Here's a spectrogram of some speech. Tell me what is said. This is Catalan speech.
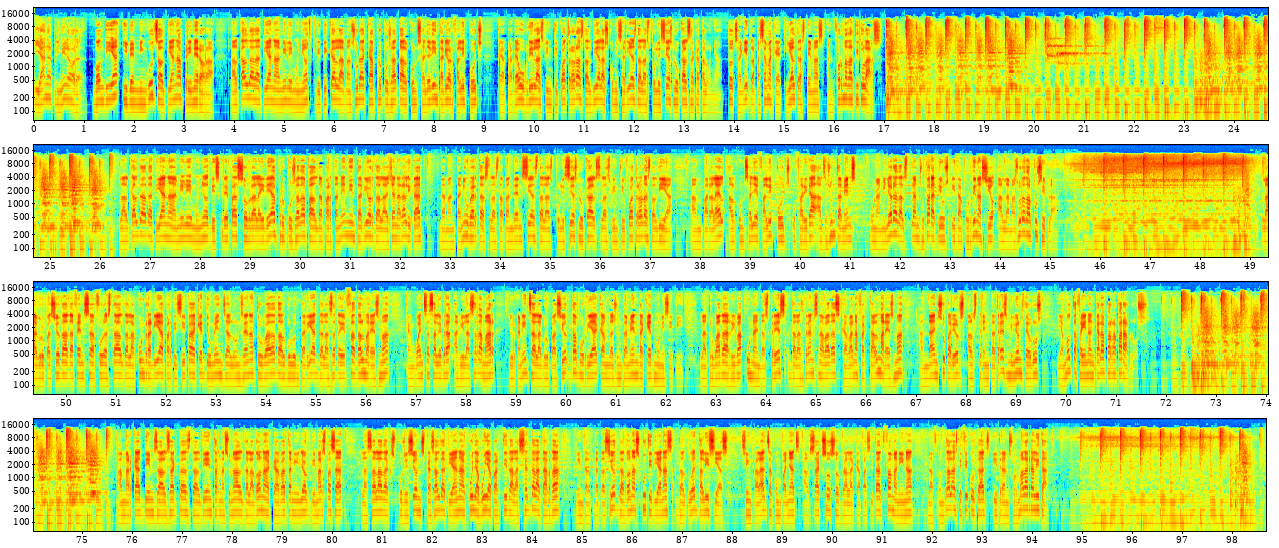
Tiana Primera Hora. Bon dia i benvinguts al Tiana Primera Hora. L'alcalde de Tiana, Emili Muñoz, critica la mesura que ha proposat el conseller d'Interior, Felip Puig, que preveu obrir les 24 hores del dia a les comissaries de les policies locals de Catalunya. Tot seguit repassem aquest i altres temes en forma de titulars. L'alcalde de Tiana, Emili Muñoz, discrepa sobre la idea proposada pel Departament d'Interior de la Generalitat de mantenir obertes les dependències de les policies locals les 24 hores del dia. En paral·lel, el conseller Felip Puig oferirà als ajuntaments una millora dels plans operatius i de coordinació en la mesura del possible. L'agrupació de defensa forestal de la Conreria participa aquest diumenge en l'onzena trobada del voluntariat de les ADF del Maresme, que enguany se celebra a Vilassa de Mar i organitza l'agrupació de Borriac amb l'Ajuntament d'aquest municipi. La trobada arriba un any després de les grans nevades que van afectar el Maresme amb danys superiors als 33 milions d'euros i amb molta feina encara per reparar-los. Emmarcat dins els actes del Dia Internacional de la Dona que va tenir lloc dimarts passat, la sala d'exposicions Casal de Tiana acull avui a partir de les 7 de la tarda la interpretació de dones quotidianes del duet d'Alícies, cinc relats acompanyats al saxo sobre la capacitat femenina d'afrontar les dificultats i transformar la realitat.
